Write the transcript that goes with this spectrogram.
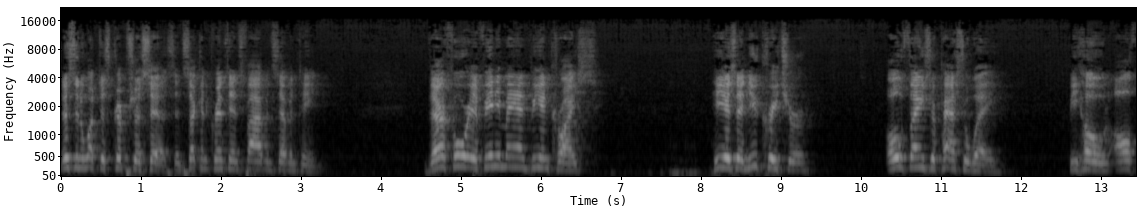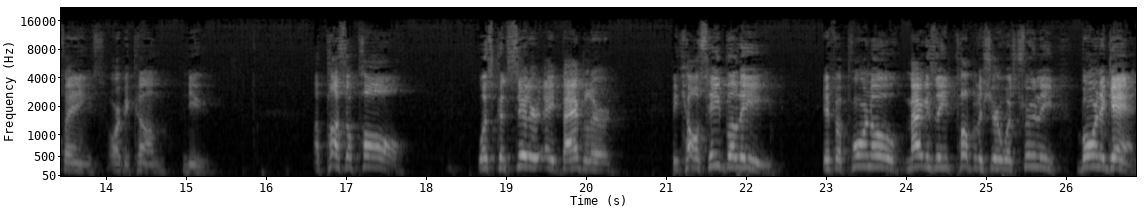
Listen to what the scripture says in 2 Corinthians 5 and 17. Therefore, if any man be in Christ, he is a new creature. Old things are passed away. Behold, all things are become new. Apostle Paul was considered a babbler because he believed if a porno magazine publisher was truly born again,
